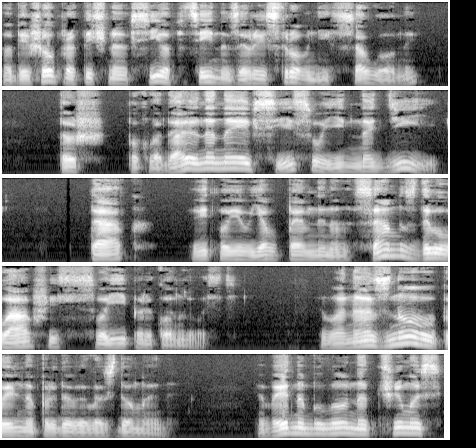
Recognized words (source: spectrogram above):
обійшов практично всі офіційно зареєстровані салони, тож покладаю на неї всі свої надії. Так, відповів я впевнено, сам здивувавшись своїй переконливості. Вона знову пильно придивилась до мене. Видно було, над чимось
